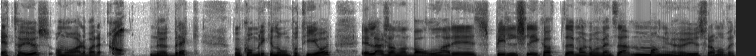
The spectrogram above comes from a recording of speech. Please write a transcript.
ett høyhus, og nå er det bare nødbrekk. Nå kommer ikke noen på ti år. Eller er det sånn at ballen er i spill, slik at eh, man kan forvente seg mange høyhus framover?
